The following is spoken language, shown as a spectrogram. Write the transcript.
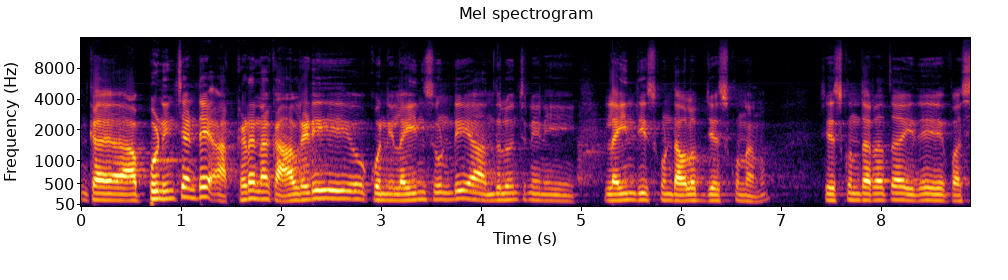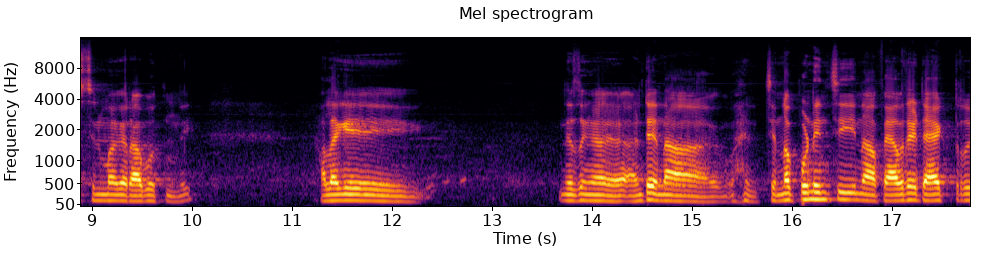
ఇంకా అప్పటి నుంచి అంటే అక్కడ నాకు ఆల్రెడీ కొన్ని లైన్స్ ఉండి అందులోంచి నేను ఈ లైన్ తీసుకుని డెవలప్ చేసుకున్నాను. చేసుకున్న తర్వాత ఇదే ఫస్ట్ సినిమాగా రాబోతుంది. అలాగే నిజంగా అంటే నా చిన్నప్పటి నుంచి నా ఫేవరెట్ యాక్టర్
